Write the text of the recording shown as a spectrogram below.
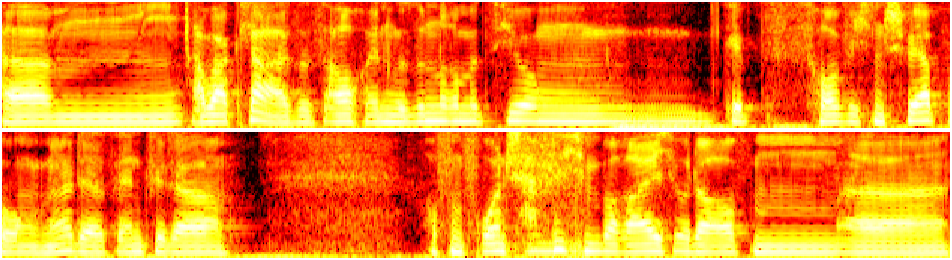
Ähm, aber klar, es ist auch in gesünderen Beziehungen gibt es häufig einen Schwerpunkt, ne? Der ist entweder auf dem freundschaftlichen Bereich oder auf dem äh,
